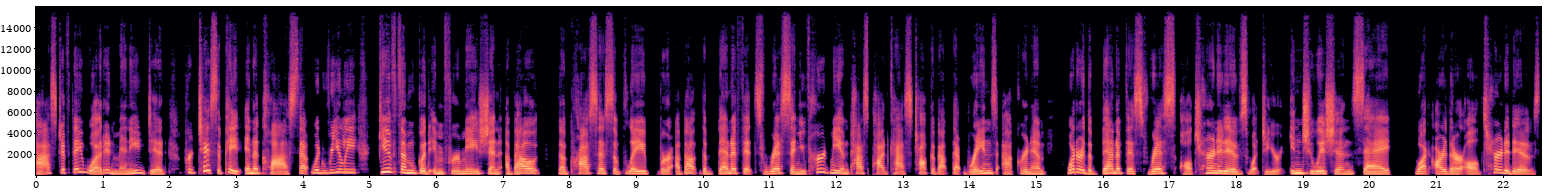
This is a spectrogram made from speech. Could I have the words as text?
asked if they would, and many did participate in a class that would really give them good information about the process of labor, about the benefits, risks. And you've heard me in past podcasts talk about that BRAINS acronym. What are the benefits, risks, alternatives? What do your intuitions say? What are their alternatives?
